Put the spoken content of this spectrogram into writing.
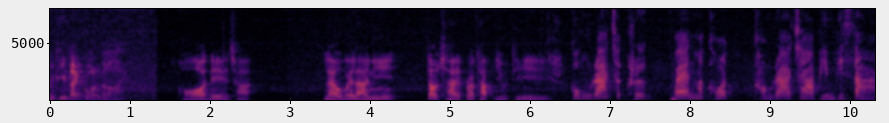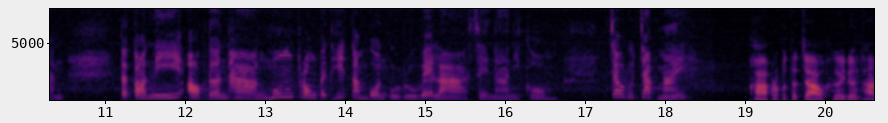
วิธีใดก็ได้ ขอเดชะ แล้วเวลานี้ เจ้าชายประทับอยู่ที่ กรุงราชครึกแคว้นมคตของราชาพิมพิสาร แต่ตอนนี้ออกเดินทางมุ่งตรงไปที่ตำบลอุรุเวลาเสนานิคม เจ้ารู้จักไหมข้าพระพุทธเจ้าเคยเดินทาง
